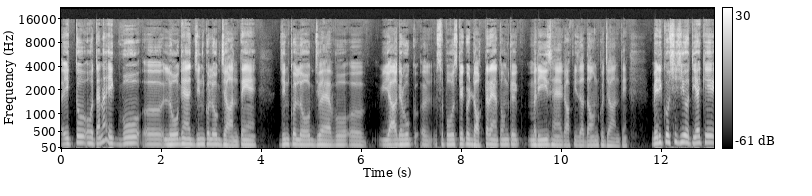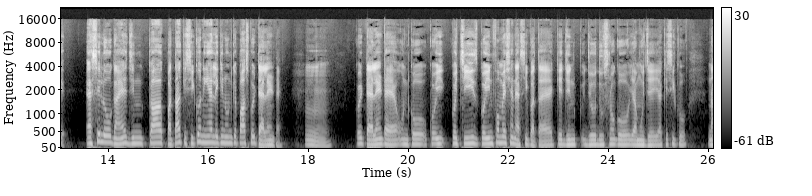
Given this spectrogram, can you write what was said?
ایک تو ہوتا ہے نا ایک وہ لوگ ہیں جن کو لوگ جانتے ہیں جن کو لوگ جو ہے وہ یا اگر وہ سپوز کہ کوئی ڈاکٹر ہیں تو ان کے مریض ہیں کافی زیادہ ان کو جانتے ہیں۔ میری کوشش یہ ہوتی ہے کہ ایسے لوگ آئیں جن کا پتہ کسی کو نہیں ہے لیکن ان کے پاس کوئی ٹیلنٹ ہے۔ کوئی ٹیلنٹ ہے ان کو کوئی کوئی چیز کوئی انفارمیشن ایسی پتہ ہے کہ جن جو دوسروں کو یا مجھے یا کسی کو نہ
